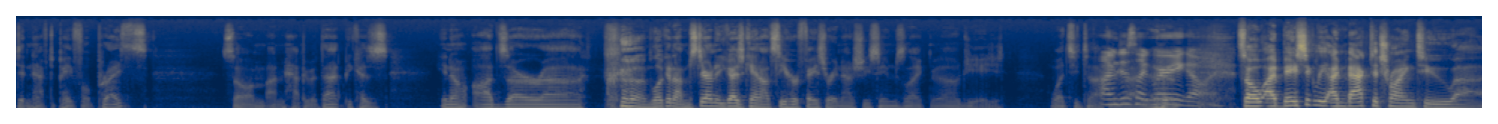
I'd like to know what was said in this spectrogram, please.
didn't have to pay full price. So I'm, I'm happy with that because, you know, odds are, uh, I'm looking, I'm staring at you guys cannot see her face right now. She seems like, oh, gee, what's he talking I'm just about? like, where are you going? So I basically I'm back to trying to uh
